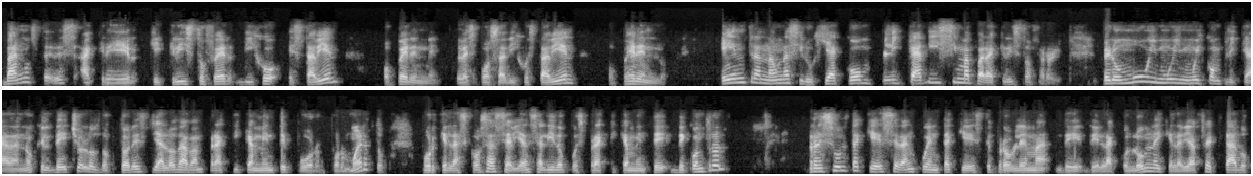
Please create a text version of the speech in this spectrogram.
¿Van ustedes a creer que Christopher dijo, está bien, opérenme? La esposa dijo, está bien, opérenlo. Entran a una cirugía complicadísima para Christopher, pero muy, muy, muy complicada, ¿no? Que de hecho los doctores ya lo daban prácticamente por, por muerto, porque las cosas se habían salido pues prácticamente de control. Resulta que se dan cuenta que este problema de, la columna y que le había afectado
